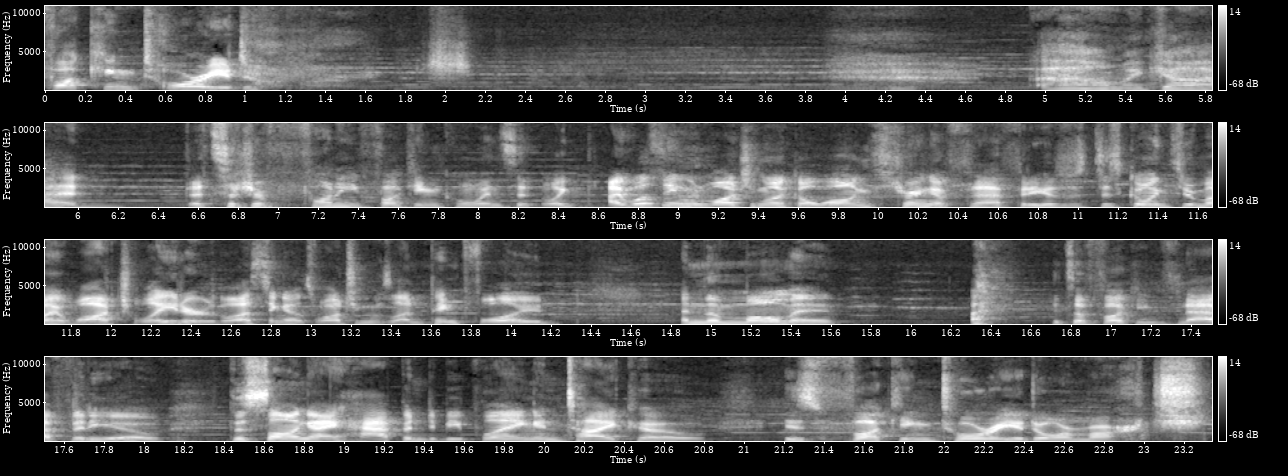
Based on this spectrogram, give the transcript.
Fucking Toreador March. Oh my god. That's such a funny fucking coincidence. Like, I wasn't even watching like a long string of FNAF videos. I was just going through my watch later. The last thing I was watching was on Pink Floyd. And the moment it's a fucking FNAF video, the song I happen to be playing in Taiko is fucking Toreador March.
